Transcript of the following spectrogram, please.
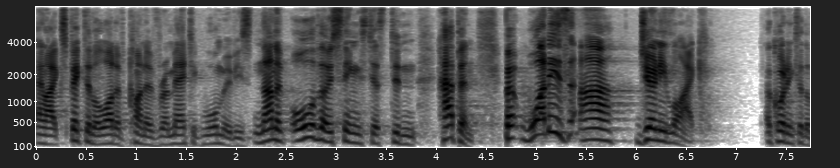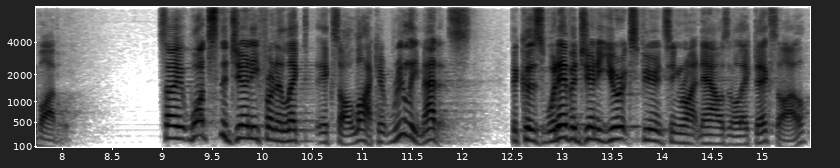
and I expected a lot of kind of romantic war movies. None of all of those things just didn't happen. But what is our journey like, according to the Bible? So, what's the journey for an elect exile like? It really matters because whatever journey you're experiencing right now as an elect exile,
